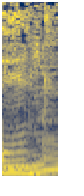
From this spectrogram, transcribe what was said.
Yeah.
